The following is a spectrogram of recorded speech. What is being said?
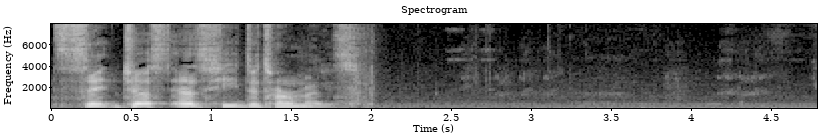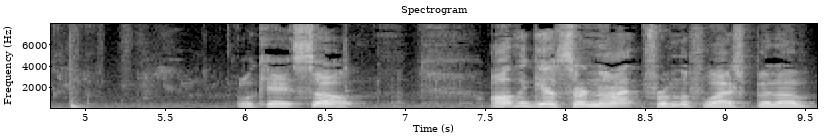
just as He determines. Okay, so all the gifts are not from the flesh, but of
